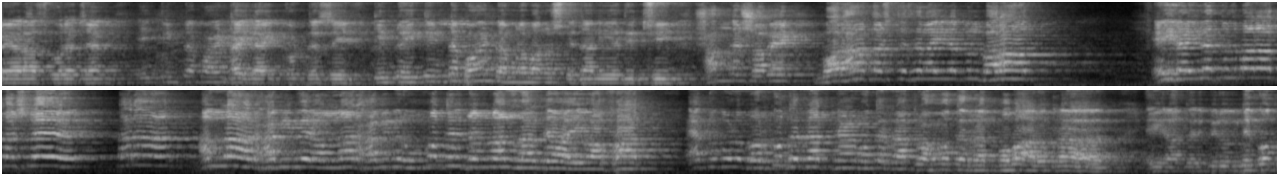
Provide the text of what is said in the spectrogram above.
মেয়েরাজ করেছেন। এই তিনটা পয়েন্ট হাইলাইট করতেছি, কিন্তু এই তিনটা পয়েন্ট আমরা মানুষকে জানিয়ে দিচ্ছি। সামনে সবে বরাত আসতেছে, লাইলাতুল বারাত। হাবিবের আল্লাহর হাবিবের উম্মতের জন্য আল্লাহর দেওয়া এই ওয়াফাত। এত বড় বরকতের রাত, নিয়ামতের রাত, রহমতের রাত, মোবারক রাত। এই রাতের বিরুদ্ধে কত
